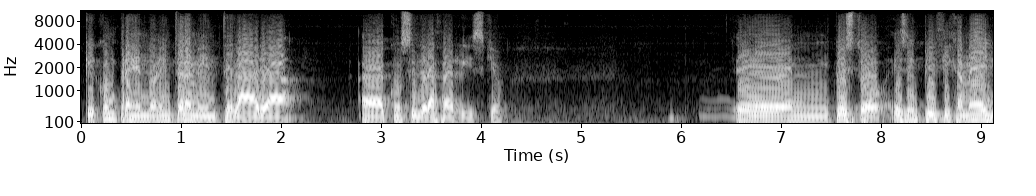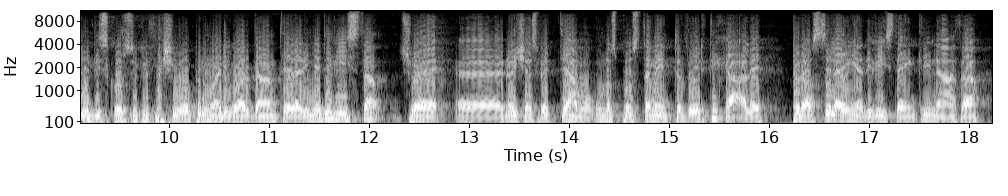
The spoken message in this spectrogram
che comprendono interamente l'area eh, considerata a rischio. E, ehm, questo esemplifica meglio il discorso che facevo prima riguardante la linea di vista, cioè eh, noi ci aspettiamo uno spostamento verticale però se la linea di vista è inclinata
